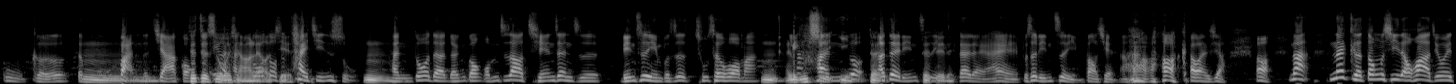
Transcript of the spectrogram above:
骨骼的骨板的加工，嗯这就是我想要很多都是了解的钛金属，嗯很多的人工，我们知道前一阵子林志颖不是出车祸吗？嗯，林志那很多颖，对啊，对林志颖，对对对对，哎，不是林志颖，抱歉啊，开玩笑哦。那那个东西的话，就会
